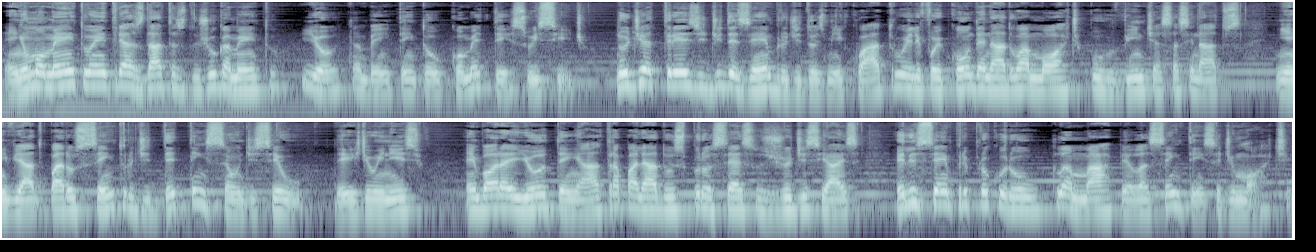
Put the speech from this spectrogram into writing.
em um momento entre as datas do julgamento, Yo também tentou cometer suicídio. No dia 13 de dezembro de 2004, ele foi condenado à morte por 20 assassinatos e enviado para o centro de detenção de Seul. Desde o início, embora Yo tenha atrapalhado os processos judiciais, ele sempre procurou clamar pela sentença de morte.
